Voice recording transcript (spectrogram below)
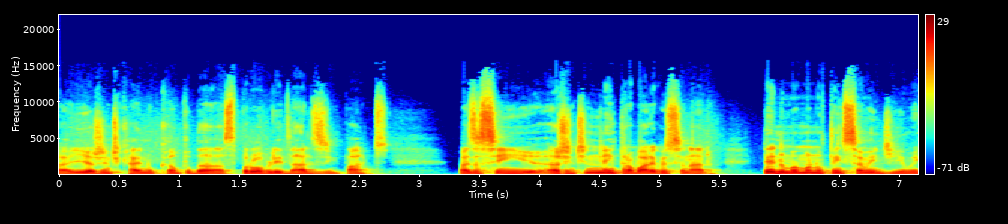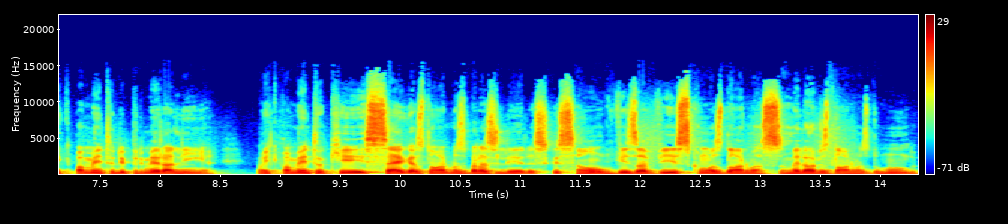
aí a gente cai no campo das probabilidades e impactos, mas assim, a gente nem trabalha com esse cenário. Tendo uma manutenção em dia, um equipamento de primeira linha, um equipamento que segue as normas brasileiras, que são vis-a-vis -vis com as normas, as melhores normas do mundo,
